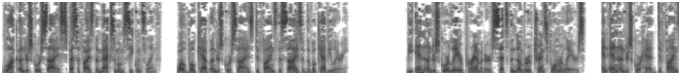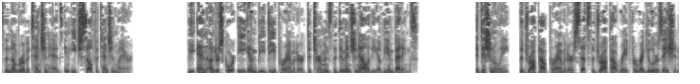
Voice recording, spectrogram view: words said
block underscore size specifies the maximum sequence length, while vocab underscore size defines the size of the vocabulary. The n underscore layer parameter sets the number of transformer layers, and n underscore head defines the number of attention heads in each self-attention layer. The n underscore EMBD parameter determines the dimensionality of the embeddings. Additionally, the dropout parameter sets the dropout rate for regularization,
